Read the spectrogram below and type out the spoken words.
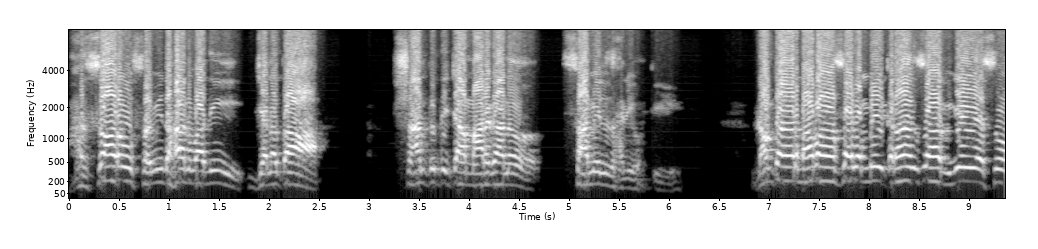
हजारो संविधानवादी जनता शांततेच्या मार्गानं सामील झाली होती. डॉक्टर बाबासाहेब आंबेडकरांचा विजय असो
